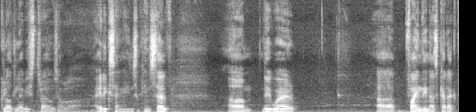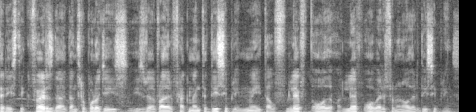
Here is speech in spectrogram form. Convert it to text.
Claude Levi Strauss or uh, Eriksen his- himself. Um, they were uh, finding as characteristic first that anthropology is, is a rather fragmented discipline made of left leftovers from other disciplines.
